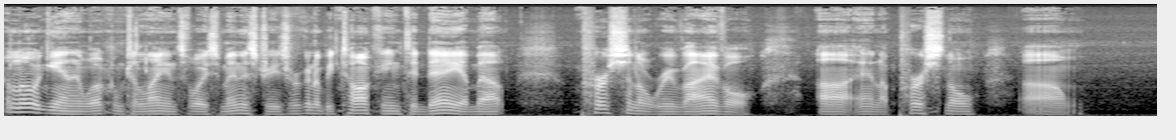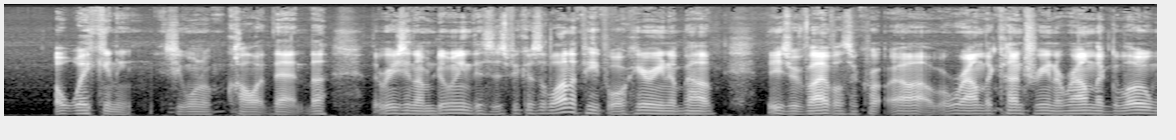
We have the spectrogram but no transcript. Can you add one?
Hello again, and welcome to Lion's Voice Ministries. We're going to be talking today about personal revival uh, and a personal um, awakening if you want to call it that. The, the reason I'm doing this is because a lot of people are hearing about these revivals across, uh, around the country and around the globe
